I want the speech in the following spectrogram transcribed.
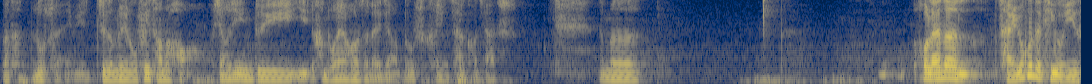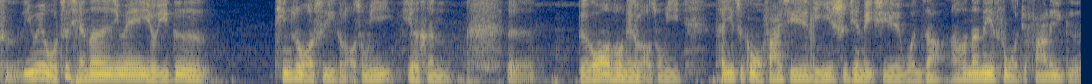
把它录出来，因为这个内容非常的好，我相信对于很多爱好者来讲都是很有参考价值。那么后来呢，彩云会的挺有意思，因为我之前呢，因为有一个。听众是一个老中医，也很，呃，德高望重的一个老中医。他一直跟我发一些灵异事件的一些文章。然后呢，那次我就发了一个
